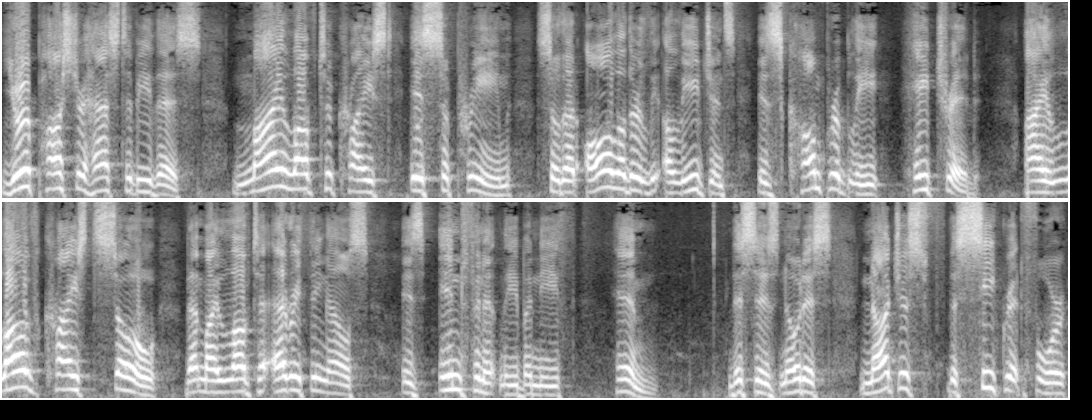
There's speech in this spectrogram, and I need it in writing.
your posture has to be this My love to Christ is supreme, so that all other allegiance is comparably hatred. I love Christ so that my love to everything else is infinitely beneath him. This is, notice, not just the secret for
